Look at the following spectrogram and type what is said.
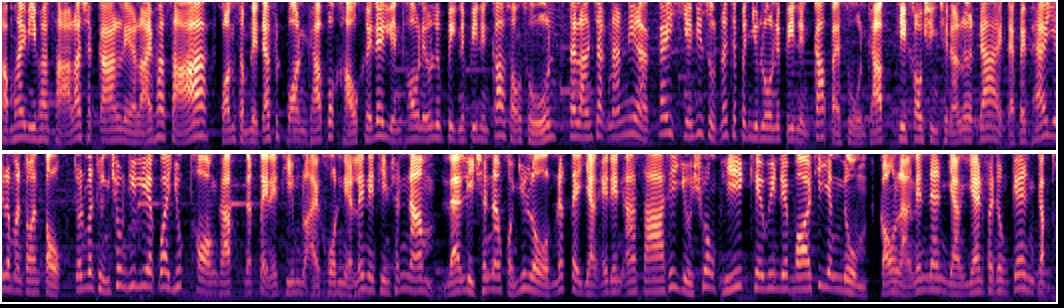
ทำให้มีภาษาราชการเนี่ยหลายภาษา ความสำเร็จด้านฟุตบอลครับ พวกเขาเคยได้เหรียญทองในโอลิมปิกในปี 1920 แต่หลังจากนั้นเนี่ยใกล้เคียงที่สุดน่าจะเป็นยูโรในปี 1980 ครับ ที่เข้าชิงชนะเลิศได้แต่ไปแพ้เยอรมันตะวันตก จนมาถึงช่วงที่เรียกว่ายุคทองครับ นักเตะในทีมหลายคนเนี่ยเล่นในทีมชั้นนำและลีกชั้นนำของยุโรปนักเตะอย่างเอเดนอาซาที่อยู่ช่วงพีคเควินเดบอยที่ยังหนุ่มกองหลังแน่นๆ อย่างแยนแฟนดงเกนกับโท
